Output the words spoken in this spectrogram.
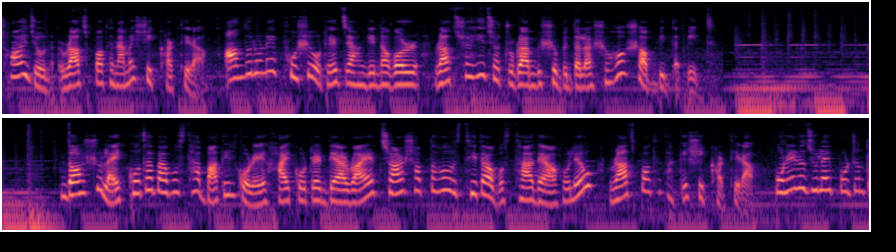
ছয় জন রাজপথে নামে শিক্ষার্থীরা। আন্দোলনে ফুসে ওঠে জাহাঙ্গীরনগর, রাজশাহী, চট্টগ্রাম বিশ্ববিদ্যালয় সহ সব বিদ্যাপীঠ। দশ জুলাই কোটা ব্যবস্থা বাতিল করে হাইকোর্টের দেয়া রায়ে চার সপ্তাহ স্থিত অবস্থা দেওয়া হলেও রাজপথে থাকে শিক্ষার্থীরা। পনেরো জুলাই পর্যন্ত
